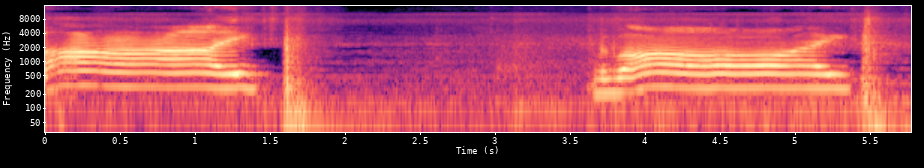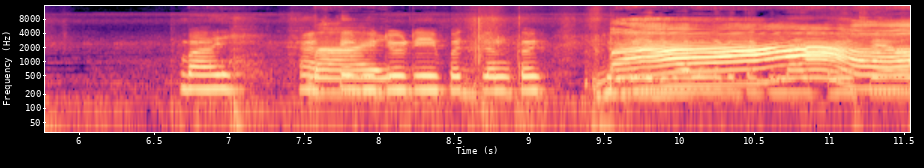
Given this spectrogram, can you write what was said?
বাই বাই বাই আজকের. ভিডিওটি এই পর্যন্তই। যদি ভালো লেগে থাকে লাইক করে শেয়ার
